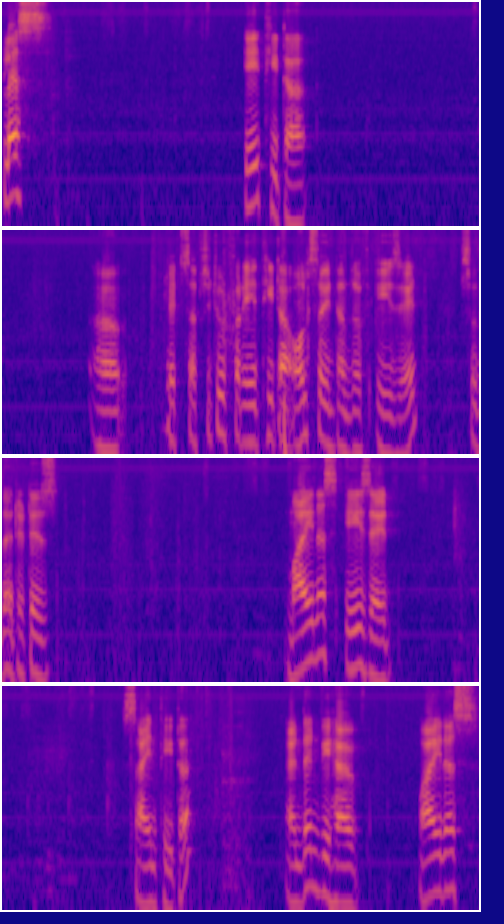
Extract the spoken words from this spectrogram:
plus a theta uh, let us substitute for a theta also in terms of a z. So, that it is minus a z sin theta and then we have minus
